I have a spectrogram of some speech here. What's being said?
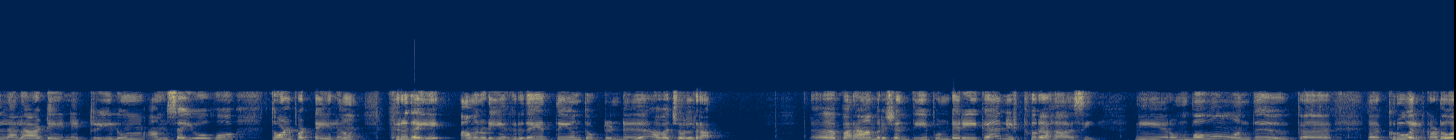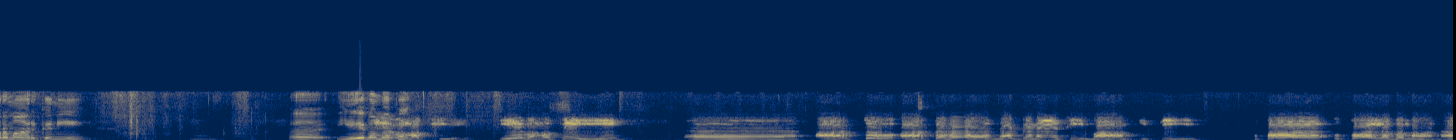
லலாட்டே நெற்றியிலும் அம்சயோகோ தோள்பட்டையிலும் ஹிருதயே அவனுடைய ஹிருதயத்தையும் தொட்டுண்டு அவ சொல்றா பராமரிஷந்தி புண்டரீக நிஷ்டுரஹாசி நீ ரொம்பவும் வந்து க குரூவல் கடோரமா இருக்க நீ. ஏவமபி ஏவமபி आर्तो आर्तः न गणयसि माम् इति उपा उपालभमाना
